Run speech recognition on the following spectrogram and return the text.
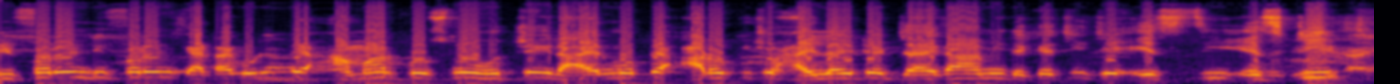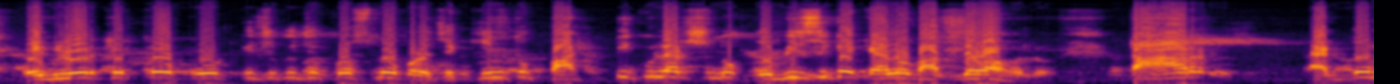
ডিফারেন্ট ডিফারেন্ট ক্যাটাগরিতে আমার প্রশ্ন হচ্ছে, এই রায়ের মধ্যে আরও কিছু হাইলাইটেড জায়গা আমি দেখেছি যে এসসি এসটি এগুলোর ক্ষেত্রে কোর্ট কিছু কিছু প্রশ্ন করেছে। কিন্তু পার্টিকুলার শুধু ওবিসি কে কেন বাদ দেওয়া হলো? তার একদম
